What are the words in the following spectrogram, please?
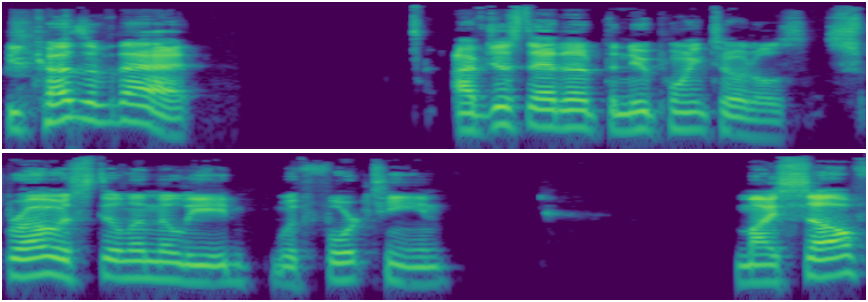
because of that. I've just added up the new point totals. Spro is still in the lead with 14. Myself,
